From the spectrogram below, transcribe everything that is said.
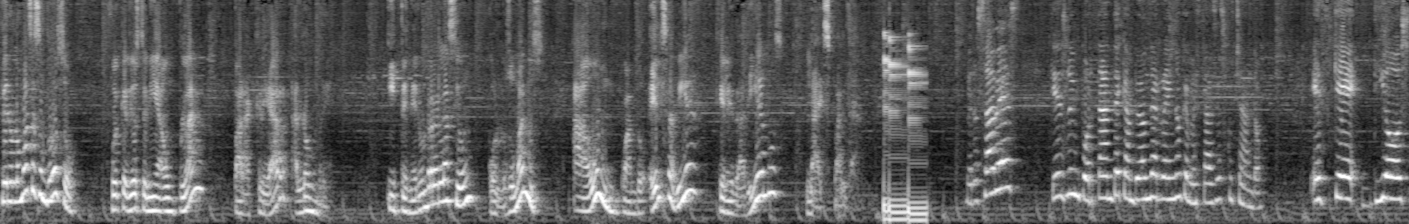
Pero lo más asombroso fue que Dios tenía un plan para crear al hombre y tener una relación con los humanos, aun cuando él sabía que le daríamos la espalda. Pero ¿sabes qué es lo importante, campeón del reino que me estás escuchando? Es que Dios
